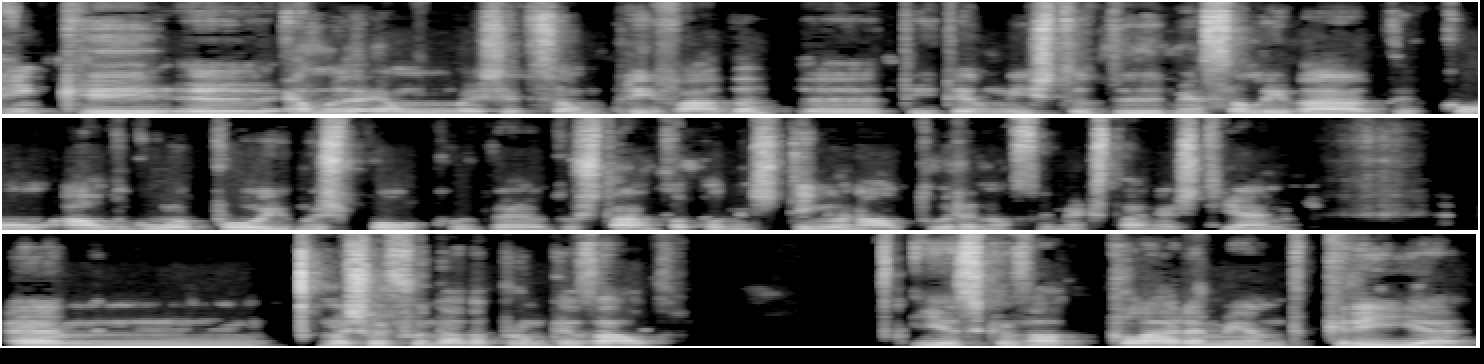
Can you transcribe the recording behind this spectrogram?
em que uh, é, uma, é uma instituição privada uh, e tem um misto de mensalidade com algum apoio, mas pouco da, do Estado, ou pelo menos tinham na altura, não sei como é que está neste ano, um, mas foi fundada por um casal. E esse casal claramente cria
